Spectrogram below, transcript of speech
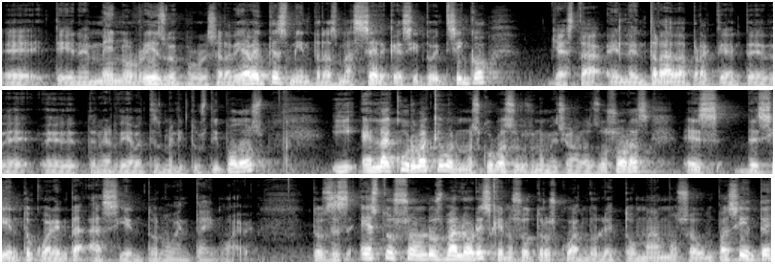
eh, tiene menos riesgo de progresar a diabetes, mientras más cerca de 125 ya está en la entrada prácticamente de, eh, tener diabetes mellitus tipo 2. Y en la curva, que bueno, no es curva, solo es una mención a las dos horas, es de 140 a 199. Entonces, estos son los valores que nosotros cuando le tomamos a un paciente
